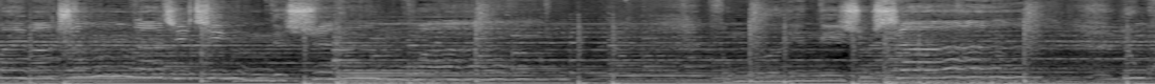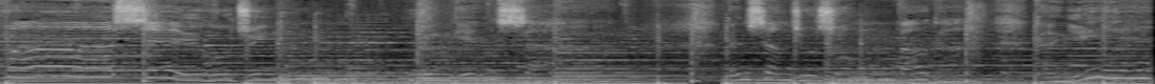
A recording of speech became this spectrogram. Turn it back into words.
怀抱中那寂静的喧哗，风过天地树下。上九重宝塔，看一眼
